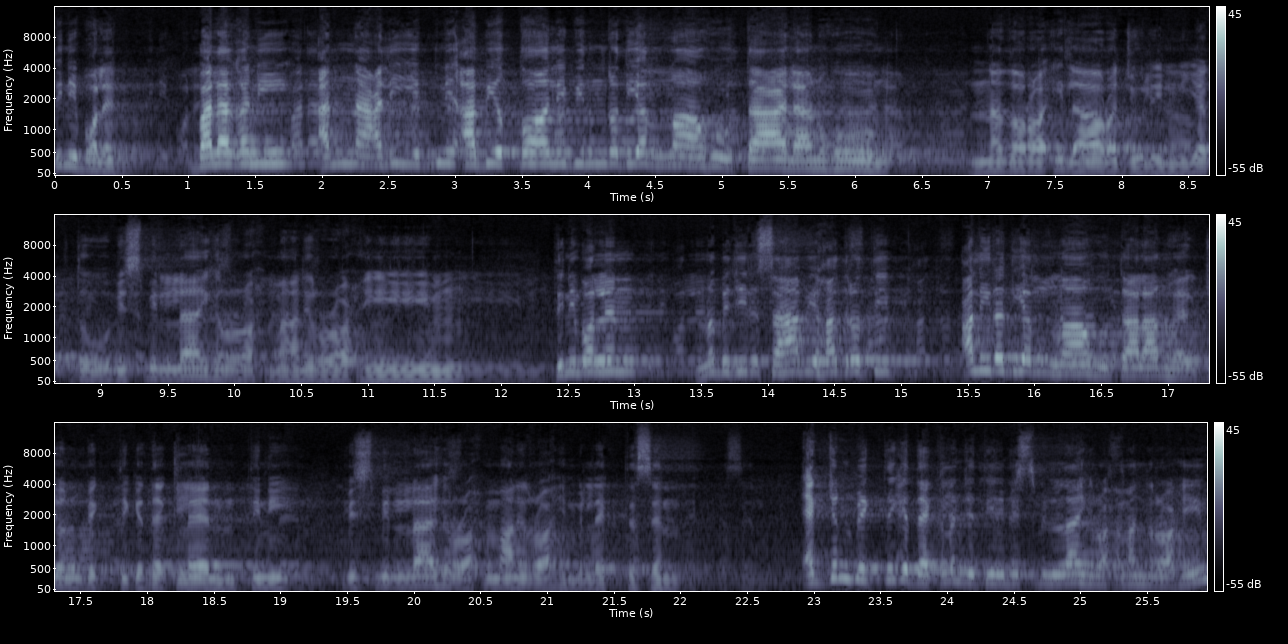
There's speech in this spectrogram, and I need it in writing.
তিনি বলেন বালাগানি আন্না আলী ইবনে আবি তালিব রাদিয়াল্লাহু তাআলা আনহু نظر إلى رجل يكتب بسم الله الرحمن الرحيم তিনি বলেন নবীজির সাহাবী হযরতি আলী রাদিয়াল্লাহু তাআলা আনহু একজন ব্যক্তিকে দেখলেন, তিনি বিসমিল্লাহির রহমানির রহিম লিখতেছেন। একজন ব্যক্তিকে দেখলেন যে তিনি বিসমিল্লাহির রহমান রহিম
